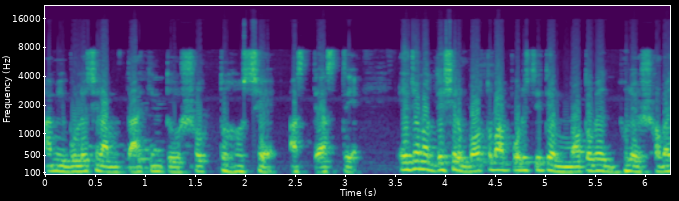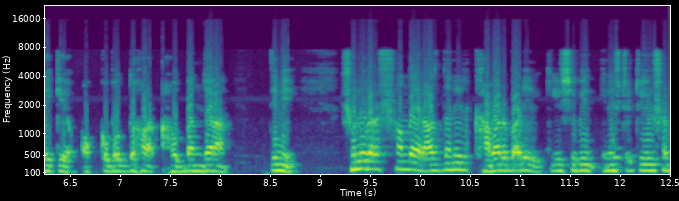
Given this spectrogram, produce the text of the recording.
আমি বলেছিলাম তা কিন্তু সত্য হচ্ছে আস্তে আস্তে। এজন্য দেশের বর্তমান পরিস্থিতিতে মতভেদ ভুলে সবাইকে ঐক্যবদ্ধ হওয়ার আহ্বান জানান তিনি। শনিবার সন্ধ্যায় রাজধানীর খামারবাড়ির কৃষিবিদ ইনস্টিটিউশন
